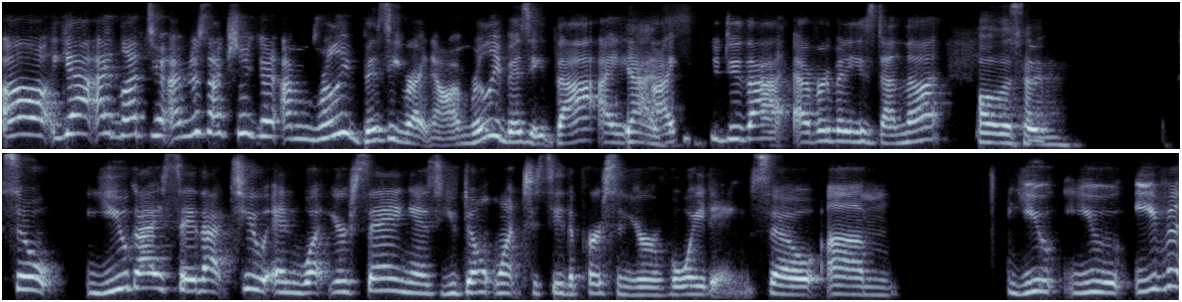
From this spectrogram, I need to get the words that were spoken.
Oh, yeah, I'd love to. I'm just actually good. I'm really busy right now. I'm really busy. That I, yes. I to do that. Everybody's done that all the time. So, so you guys say that too. And what you're saying is you don't want to see the person you're avoiding. So, um, you you even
